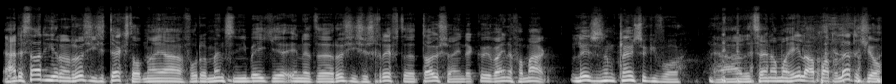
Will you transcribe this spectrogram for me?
Ja, er staat hier een Russische tekst op. Nou ja, voor de mensen die een beetje in het eh, Russische schrift eh, thuis zijn, daar kun je weinig van maken. lees eens een klein stukje voor. Ja, dit zijn allemaal hele aparte letters, joh.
